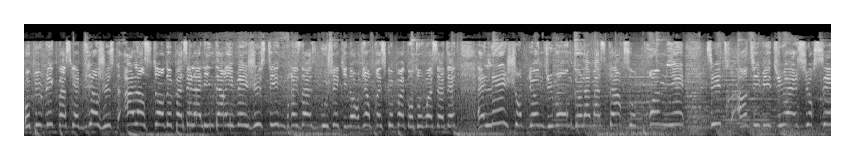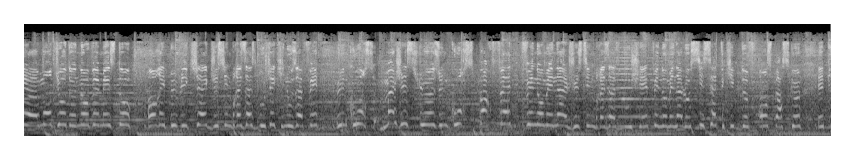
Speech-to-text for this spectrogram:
au public parce qu'elle vient juste à l'instant de passer la ligne d'arrivée. Justine Brezas-Boucher qui n'en revient presque pas quand on voit sa tête. Elle est championne du monde de la Master, son premier titre individuel sur ces euh, mondiaux de Nové Mesto en République tchèque. Justine Brezas-Boucher qui nous a fait une course majestueuse, une course parfaite, phénoménale. Justine Brezas-Boucher, phénoménale aussi cette équipe de France parce que, eh bien,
